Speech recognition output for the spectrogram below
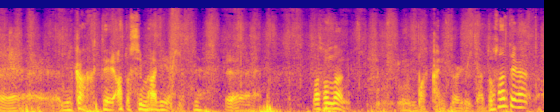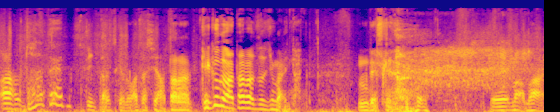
えー、味覚亭あと締まり屋ですね、えー、まあそんなんばっかりというか「土産亭あ土産亭」って言ったんですけど私当たら結局当たらずじまいだったんですけど。えー、まあまあ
